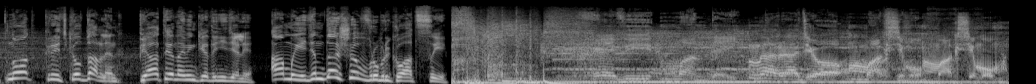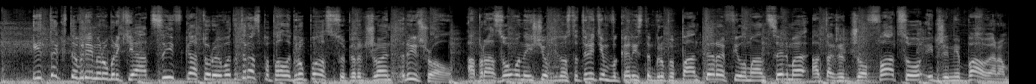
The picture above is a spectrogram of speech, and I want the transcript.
Slipknot, Critical Darling, пятая новинка этой недели. А мы едем дальше в рубрику «Отцы». Heavy Monday. На радио Максимум. Максимум. Итак, это время рубрики «Отцы», в которую в этот раз попала группа Super Joint Ritual, образованная еще в 93-м вокалистом группы Пантера Филом Ансельмо, а также Джо Фацо и Джимми Бауэром.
